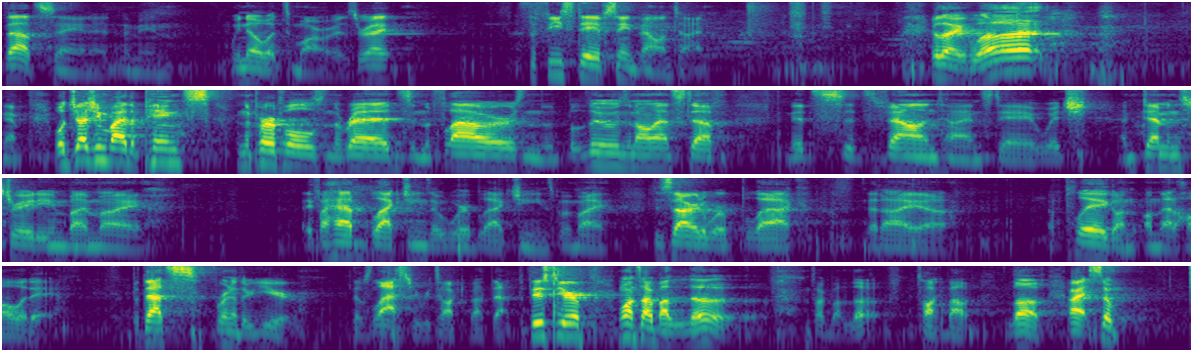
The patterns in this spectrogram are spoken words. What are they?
without saying it. I mean, we know what tomorrow is, right? It's the feast day of St. Valentine. You're like, what? Yeah. Well, judging by the pinks and the purples and the reds and the flowers and the balloons and all that stuff, it's, it's Valentine's Day, which I'm demonstrating by my. If I had black jeans, I would wear black jeans, but my desire to wear black that I uh, a plague on, on that holiday. But that's for another year. That was last year we talked about that. But this year, I want to talk about love. I talk about love. Talk about love. All right, so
